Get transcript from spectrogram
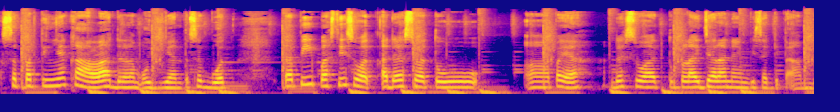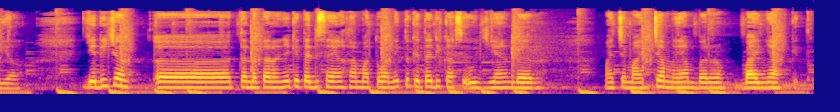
sepertinya kalah dalam ujian tersebut tapi pasti suat, ada suatu uh, apa ya ada suatu pelajaran yang bisa kita ambil jadi uh, tanda-tandanya kita disayang sama Tuhan itu kita dikasih ujian ber macam-macam ya berbanyak gitu.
